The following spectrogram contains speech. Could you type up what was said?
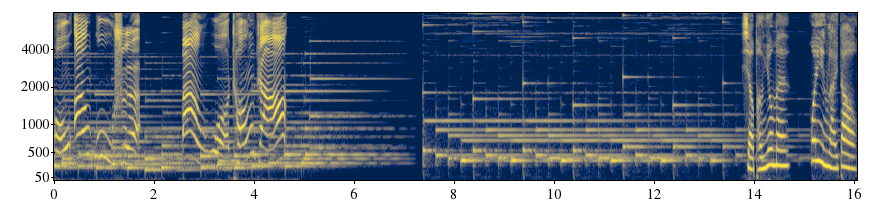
洪恩故事伴我成长。小朋友们，欢迎来到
